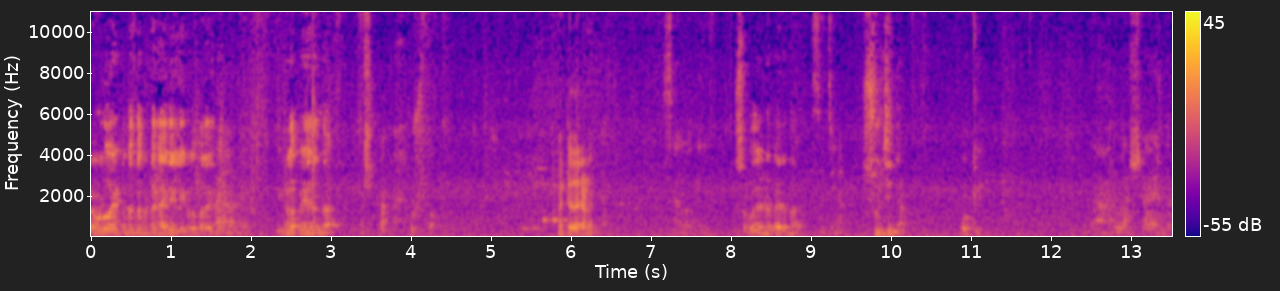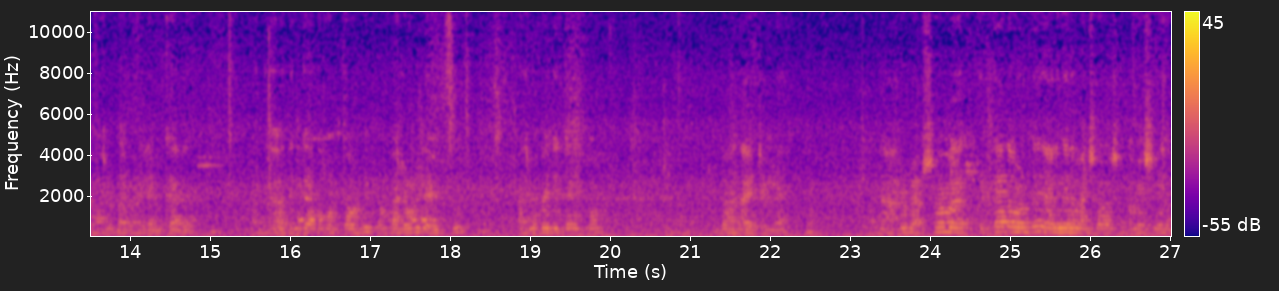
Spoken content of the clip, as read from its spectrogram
പരോളുമായിട്ട് ബന്ധപ്പെട്ട കാര്യമല്ലേ നിങ്ങൾ പറയുന്നത്? നിങ്ങളെ പേരെന്താ? പുഷ്പ. മറ്റേതാരാണ്? സഹോദരി. സഹോദരിയുടെ പേരെന്താ? സുജിന. സുജിന. ഓക്കെ. ആറ് വർഷമായി എന്റെ മകൾ പരോളി ലഭിക്കാതെ. അത് അതിന്റെ ഒക്കെ കൊടുത്തോണ്ട് ഇപ്പം പരോളി ലഭിച്ചു. അതിനെ പറ്റിയിട്ട് ഇപ്പം ഇതായിട്ടില്ല. അത് ആറ് വർഷം കിട്ടാതെ കൊണ്ട് ഞാനിങ്ങനെ മനുഷ്യാവകാശ കമ്മീഷന്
